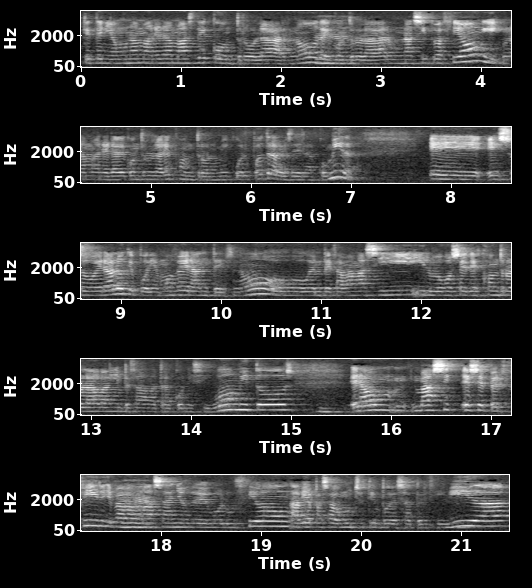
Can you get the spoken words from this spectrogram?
que tenían una manera más de controlar, ¿no? De controlar una situación y una manera de controlar es controlo mi cuerpo a través de la comida. Eh, eso era lo que podíamos ver antes, ¿no? O empezaban así y luego se descontrolaban y empezaban atracones y vómitos. Era un- más ese perfil, llevaba Ujú. más años de evolución, había pasado mucho tiempo desapercibida,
